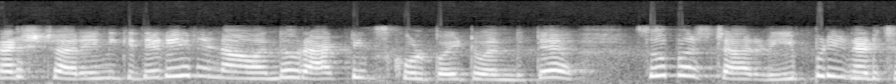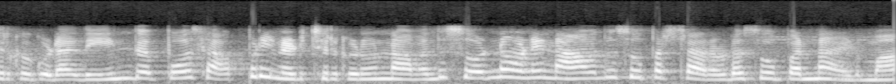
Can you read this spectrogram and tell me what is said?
நடிச்சிட்டாரு. இன்னைக்கு திடீர்னு நான் வந்து ஒரு ஆக்டிங் ஸ்கூல் போயிட்டு வந்துட்டு சூப்பர் ஸ்டார் இப்படி நடிச்சிருக்க கூடாது இந்த போஸ் அப்படி நடிச்சிருக்கணும் நான் வந்து சொன்ன உடனே நான் வந்து சூப்பர் ஸ்டாரோட சூப்பர்னு ஆயிடுமா?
